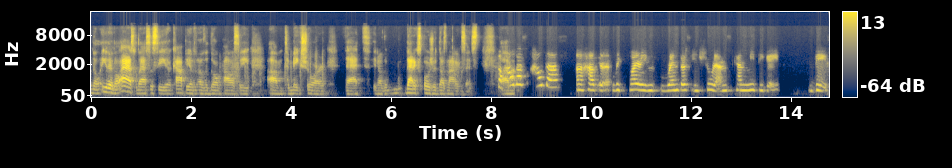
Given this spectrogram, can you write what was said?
they'll either they'll ask, they'll ask to see a copy of, of the dog policy um, to make sure that you know the, that exposure does not exist. So um, how does how does uh, have, uh, requiring renters insurance can mitigate this?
